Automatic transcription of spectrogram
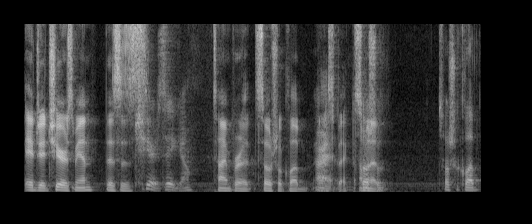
AJ, cheers, man. This is Cheers. There you go. time for a social club All right, aspect. I'm Social, gonna- social club.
